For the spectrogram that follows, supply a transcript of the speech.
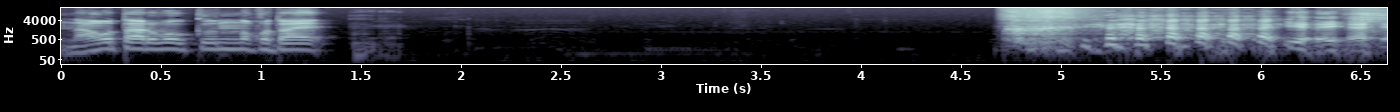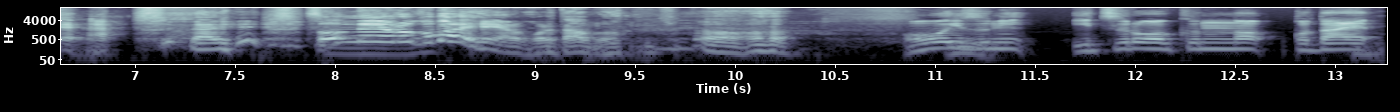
直太朗くんの答え。いやいやいや。何？そんな喜ばれへんやろ、これ多分。大泉逸郎くんの答え。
